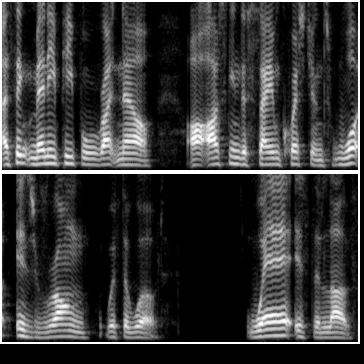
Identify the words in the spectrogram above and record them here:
I think many people right now are asking the same questions What is wrong with the world? Where is the love?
